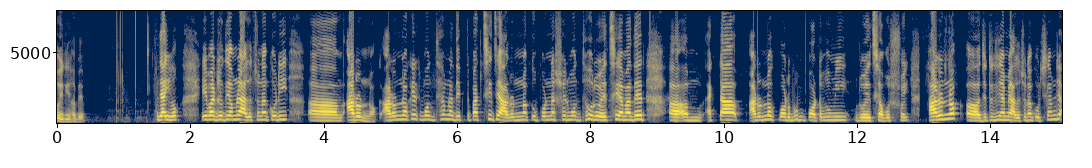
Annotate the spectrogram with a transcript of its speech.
তৈরি হবে। যাই হোক এবার যদি আমরা আলোচনা করি আরণ্যক। আরণ্যকের মধ্যে আমরা দেখতে পাচ্ছি যে আরণ্যক উপন্যাসের মধ্যেও রয়েছে আমাদের একটা আরণ্যক পটভূমি পটভূমি রয়েছে অবশ্যই। আরণ্যক যেটা নিয়ে আমি আলোচনা করছিলাম যে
